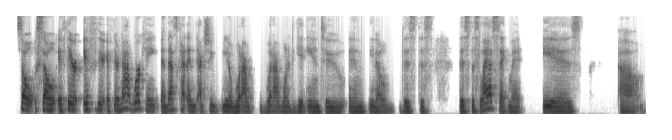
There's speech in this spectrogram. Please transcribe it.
so, so if they're if they're if they're not working, and that's kind of, and actually, you know, what I what I wanted to get into, and you know, this this this this last segment is, um,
